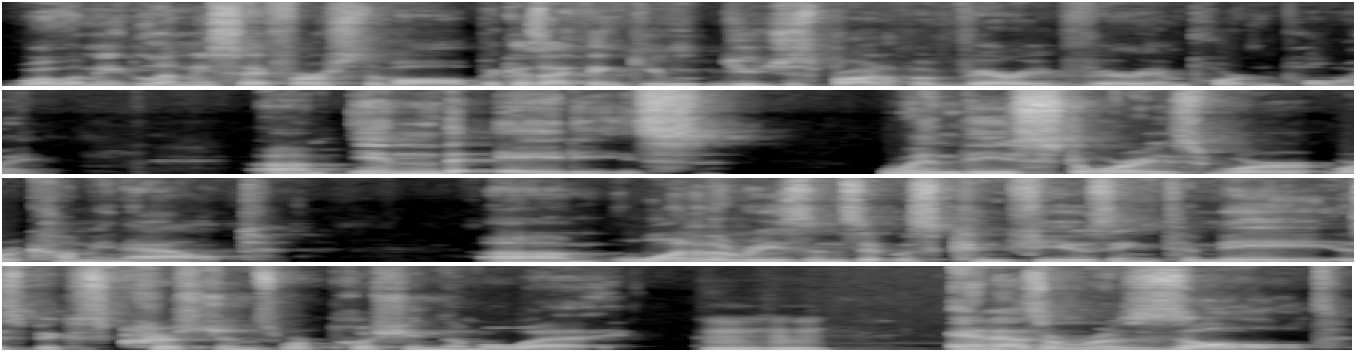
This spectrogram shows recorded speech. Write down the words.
well, let me let me say first of all, because I think you you just brought up a very very important point. Um, in the '80s, when these stories were were coming out, um, one of the reasons it was confusing to me is because Christians were pushing them away. Mm-hmm. And as a result,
